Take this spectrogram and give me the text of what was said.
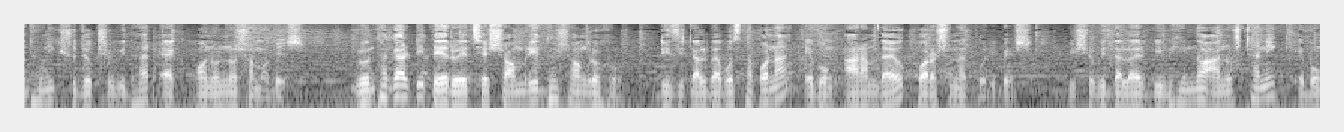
আধুনিক সুযোগ সুবিধার এক অনন্য সমাবেশ। গ্রন্থাগারটিতে রয়েছে সমৃদ্ধ সংগ্রহ ডিজিটাল ব্যবস্থাপনা এবং আরামদায়ক পড়াশোনার পরিবেশ। বিশ্ববিদ্যালয়ের বিভিন্ন আনুষ্ঠানিক এবং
